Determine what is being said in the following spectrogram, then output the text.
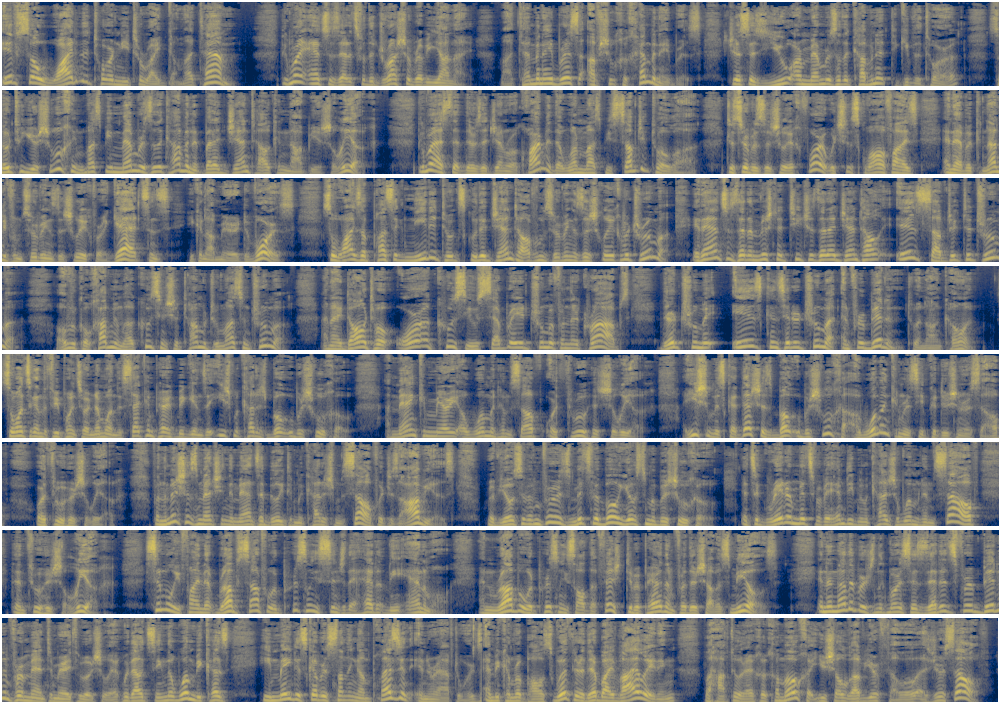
If so, why did the Torah need to write Gamatem? The Gemara answers that it's for the drush of Rabbi Yanai. Matem b'nei bris, avshuchachem b'nei bris. Just as you are members of the covenant to keep the Torah, so too your shluchim must be members of the covenant, but a Gentile cannot be a shaliach. The Gemara asks that there's a general requirement that one must be subject to a law to serve as a shliach for it, which disqualifies an Evakanani from serving as a shliach for a get, since he cannot marry a divorce. So why is a pasuk needed to exclude a Gentile from serving as a shliach for truma? It answers that a Mishnah teaches that a Gentile is subject to truma. Over kochabim hakusin shatamu trumas and truma. An idolater or a kusi who separated truma from their crops, their truma is considered truma and forbidden to a non-Kohen. So once again, the three points are number one. The second parak begins, Ish Mekadesh Bo Ubeshlucho. A man can marry a woman himself or through his shaliach. Aisha Miskadesh is Bo Ubeshlucha. A woman can receive Kedushin herself or through her shaliach. From the Mishnah is mentioning the man's ability to Mekadesh himself, which is obvious. Rav Yosef infers Mitzvah Bo Yosef Ubeshlucho. It's a greater mitzvah for him to be a woman himself than through his shaliach. Similarly, we find that Rav Safra would personally singe the head of the animal, and Rabba would personally salt the fish to prepare them for their Shabbos meals. In another version, the Gemara says that it's forbidden for a man to marry through a shaliach without seeing the woman because he may discover something unpleasant in her afterwards and become repulsed with her, thereby violating you shall love your fellow as yourself.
